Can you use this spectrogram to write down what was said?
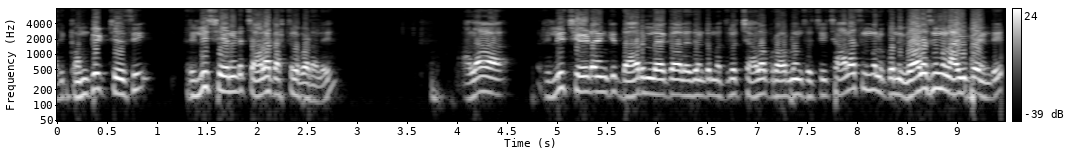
అది కంప్లీట్ చేసి రిలీజ్ చేయాలంటే చాలా కష్టాలు పడాలి. అలా రిలీజ్ చేయడానికి దారి లేక లేదంటే మధ్యలో చాలా ప్రాబ్లమ్స్ వచ్చి చాలా సినిమాలు కొన్ని వేల సినిమాలు ఆగిపోయండి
